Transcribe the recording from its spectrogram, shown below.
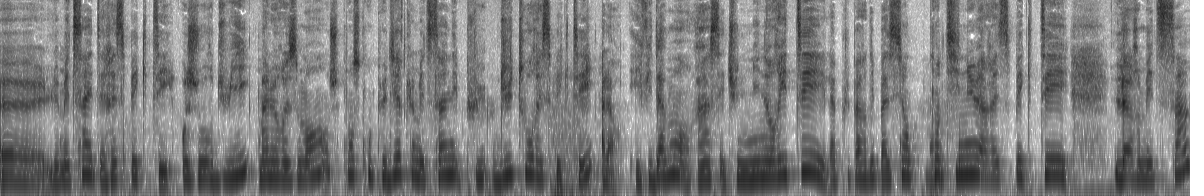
Euh, le médecin était respecté. Aujourd'hui, malheureusement, je pense qu'on peut dire que le médecin n'est plus du tout respecté. Alors, évidemment, hein, c'est une minorité. La plupart des patients continuent à respecter leur médecin,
